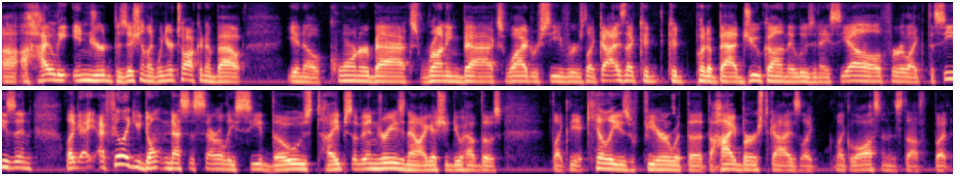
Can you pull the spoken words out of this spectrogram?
a highly injured position. Like when you're talking about, you know, cornerbacks, running backs, wide receivers, like guys that could could put a bad juke on, they lose an ACL for like the season. Like I, I feel like you don't necessarily see those types of injuries. Now I guess you do have those like the Achilles fear with the the high burst guys like like Lawson and stuff, but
